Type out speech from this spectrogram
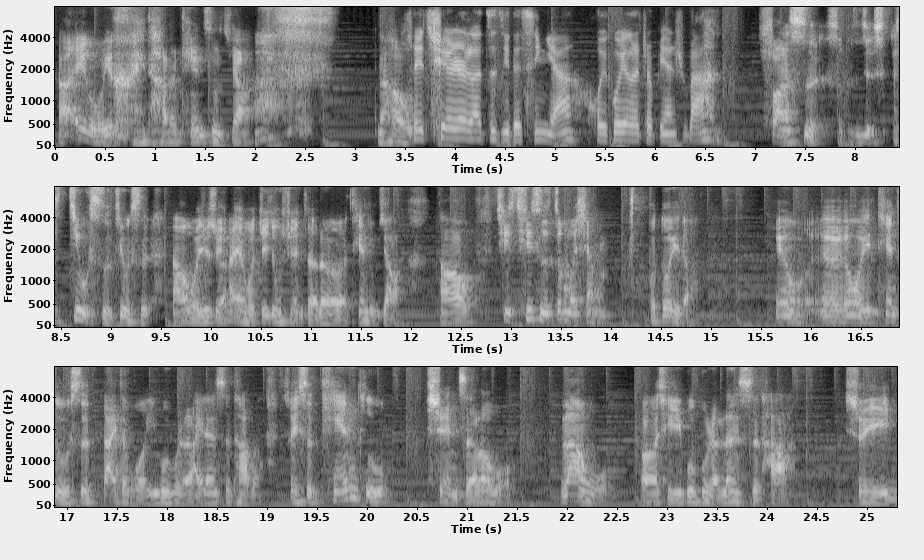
然后哎，我又回到了天主教，然后所以确认了自己的信仰，回归了这边是吧？算是是就是就是就是，然后我就觉得哎，我最终选择了天主教，然后其其实这么想不对的，因为呃因为天主是带着我一步步的来认识他吧，所以是天主选择了我，让我呃去一步步的认识他。所以，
